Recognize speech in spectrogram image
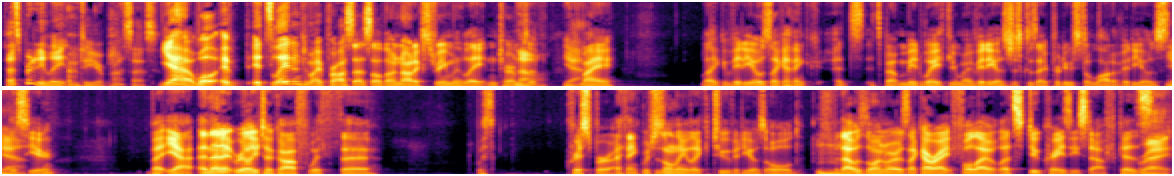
That's pretty late into your process. yeah, well, it, it's late into my process, although not extremely late in terms no, of yeah, my like videos like i think it's it's about midway through my videos just because i produced a lot of videos Yeah. this year but yeah and then it really took off with with CRISPR i think which is only like two videos old Mhm. but that was the one where i was like all right full out let's do crazy stuff because right.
